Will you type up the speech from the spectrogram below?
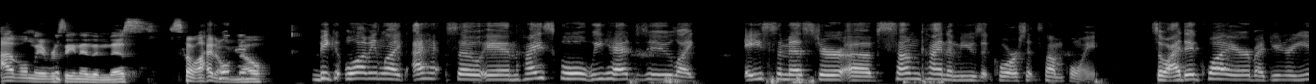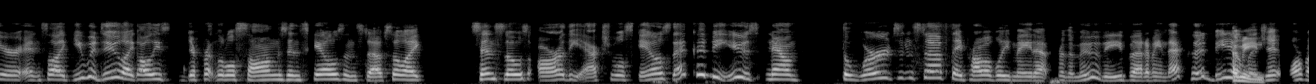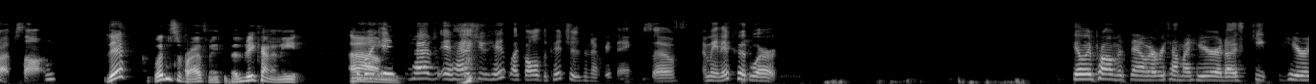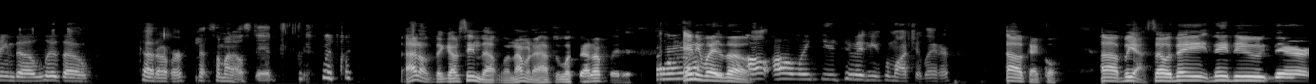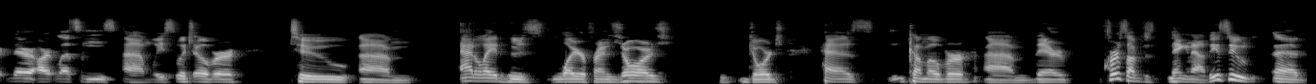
I've only ever seen it in this, so I don't know. Because well, I mean, like I so in high school we had to do like a semester of some kind of music course at some point. So I did choir my junior year, and so like you would do like all these different little songs and scales and stuff. So like since those are the actual scales, that could be used. Now the words and stuff they probably made up for the movie, but I mean that could be a I mean- legit warm up song. Yeah, wouldn't surprise me. That'd be kind of neat. 'Cause, like it Um, has it has you hit like all the pitches and everything. So I mean it could work. The only problem is now every time I hear it, I keep hearing the Lizzo cut over that someone else did. I don't think I've seen that one. I'm gonna have to look that up later. Anyway, though. I'll I'll link you to it and you can watch it later. Oh, okay, cool. Uh, but yeah, so they they do their their art lessons. Um, we switch over to um, Adelaide, whose lawyer friend George George has come over. Um, they're first off just hanging out. These two, uh,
